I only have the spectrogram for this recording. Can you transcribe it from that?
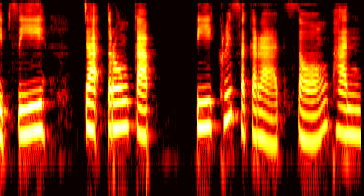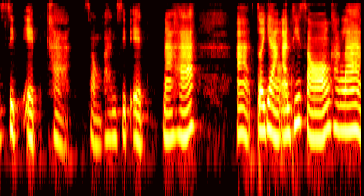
2554 จะตรงกับปีคริสต์ศักราช 2011 ค่ะ 2011 นะคะะตัวอย่างอันที่สองข้างล่าง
